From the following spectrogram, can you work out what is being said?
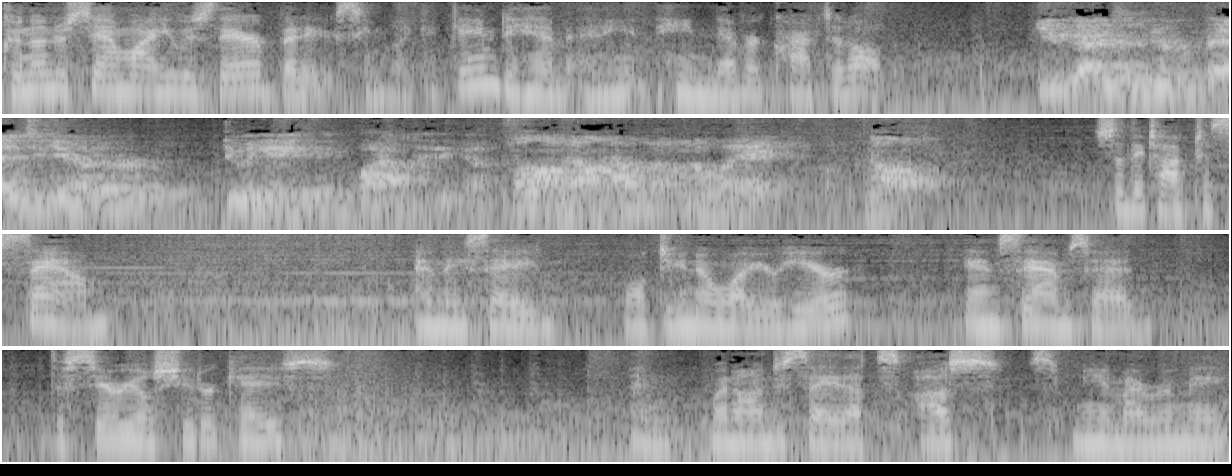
couldn't understand why he was there, but it seemed like a game to him, and he, he never cracked it up. You guys have never been together doing anything violent together? No, no, no, no, no way. No. So they talk to Sam, and they say, well, do you know why you're here? And Sam said, The serial shooter case. And went on to say, That's us. It's me and my roommate.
